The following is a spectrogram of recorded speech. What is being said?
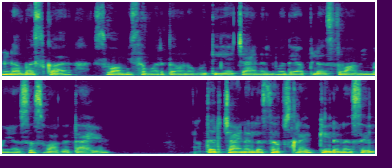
नमस्कार. स्वामी समर्थ अनुभूती या चॅनलमध्ये आपलं स्वामीमय असं स्वागत आहे. तर चॅनलला सबस्क्राईब केलं नसेल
